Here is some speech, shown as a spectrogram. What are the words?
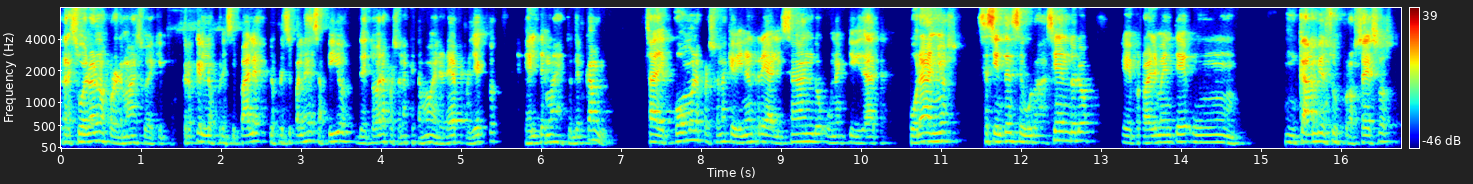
resuelvan los problemas de sus equipos. Creo que los principales, los principales desafíos de todas las personas que estamos en el área de proyectos es el tema de gestión del cambio. O sea, de cómo las personas que vienen realizando una actividad por años se sienten seguros haciéndolo, eh, probablemente un, un cambio en sus procesos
